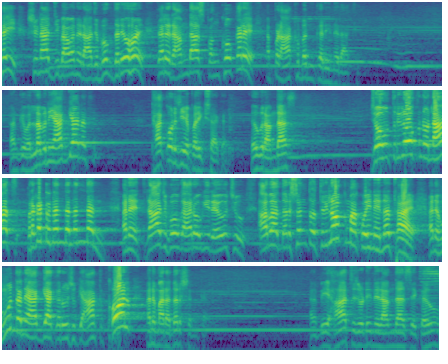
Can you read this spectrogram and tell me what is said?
થઈ શ્રીનાથજી બાબાને રાજભોગ ધર્યો હોય ત્યારે રામદાસ પંખો કરે પણ આંખ બંધ કરીને રાખે. કારણ કે વલ્લભની આજ્ઞા નથી. ઠાકોરજીએ પરીક્ષા કરી. એવું રામદાસ? જો હું ત્રિલોકનો નાથ પ્રગટ નંદ નંદન અને રાજભોગ આરોગી રહ્યો છું, આવા દર્શન તો ત્રિલોકમાં કોઈને ન થાય અને હું તને આજ્ઞા કરું છું કે આંખ ખોલ અને મારા દર્શન કર. બે હાથ જોડીને રામદાસે કહ્યું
